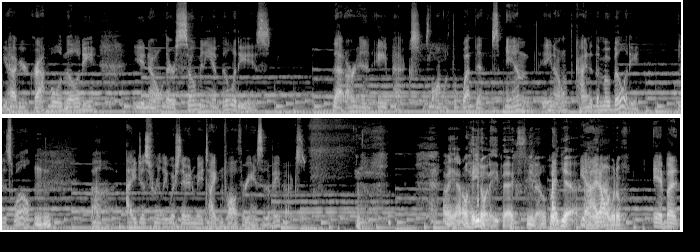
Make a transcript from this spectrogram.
You have your grapple ability. You know, there's so many abilities that are in Apex, along with the weapons and you know, kind of the mobility as well. hmm Uh, I just really wish they would have made Titanfall 3 instead of Apex. I mean, I don't hate on Apex, you know, but I- yeah, yeah, I mean, I don't- would have. Yeah, but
